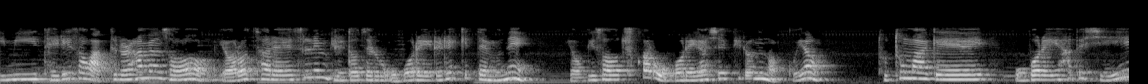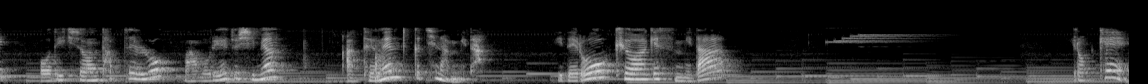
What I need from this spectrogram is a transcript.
이미 대리석 아트를 하면서 여러 차례 slim builder gel로 overlay를 했기 때문에 여기서 추가로 overlay 하실 필요는 없고요. 도톰하게 overlay 하듯이 addiction top gel로 마무리 해주시면 아트는 끝이 납니다. 이대로 cure 하겠습니다. 이렇게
